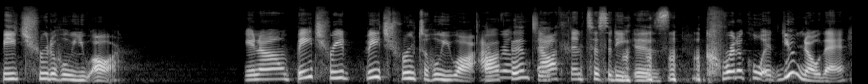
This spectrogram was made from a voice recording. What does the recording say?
be true to who you are. You know, be true, be true to who you are. I really- authenticity is critical, and you know that.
